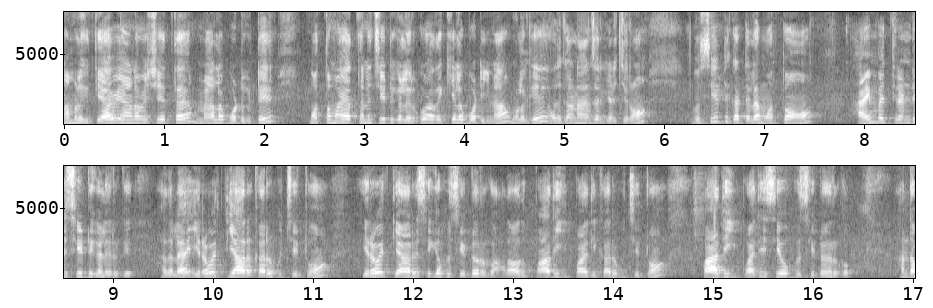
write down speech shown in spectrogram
நம்மளுக்கு தேவையான விஷயத்த மேலே போட்டுக்கிட்டு மொத்தமாக எத்தனை சீட்டுகள் இருக்கோ அதை கீழே போட்டிங்கன்னா உங்களுக்கு அதுக்கான ஆன்சர் கிடச்சிரும். இப்போ சீட்டு கட்டில் மொத்தம் ஐம்பத்தி ரெண்டு சீட்டுகள் இருக்குது அதில் இருபத்தி ஆறு கருப்பு சீட்டும் இருபத்தி ஆறு சிகப்பு சீட்டும் இருக்கும். அதாவது பாதிக்கு பாதி கருப்பு சீட்டும் பாதிக்கு பாதி சிவப்பு சீட்டும் இருக்கும். அந்த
